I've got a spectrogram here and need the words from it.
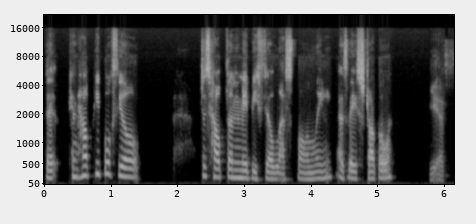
that can help people feel, just help them maybe feel less lonely as they struggle Yes.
